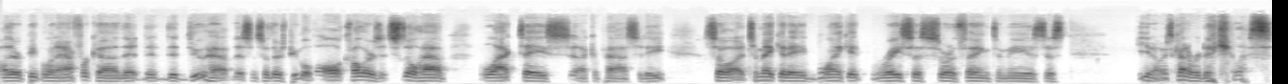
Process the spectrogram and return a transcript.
uh, there are people in Africa that, that, that do have this and so there's people of all colors that still have lactase uh, capacity. So uh, to make it a blanket racist sort of thing to me is just you know, it's kind of ridiculous.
